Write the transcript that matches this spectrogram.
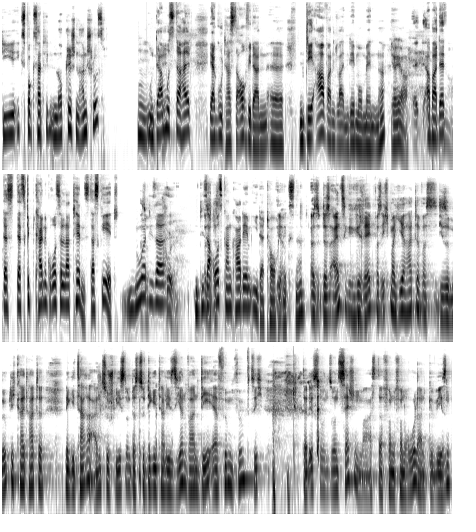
die Xbox hat hinten einen optischen Anschluss. Hm. Und da Okay. musst du halt, ja gut, hast du auch wieder einen, äh, einen DA-Wandler in dem Moment, ne? Ja, ja. Äh, Aber der, Genau. das, das gibt keine große Latenz. Das geht. Nur Also, dieser, cool. Dieser Also das- Ausgang HDMI, der taucht Ja. nix, ne? Also das einzige Gerät, was ich mal hier hatte, was diese Möglichkeit hatte, eine Gitarre anzuschließen und das zu digitalisieren, war ein DR55. Das ist so, ein- so ein Session Master von, von Roland gewesen.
